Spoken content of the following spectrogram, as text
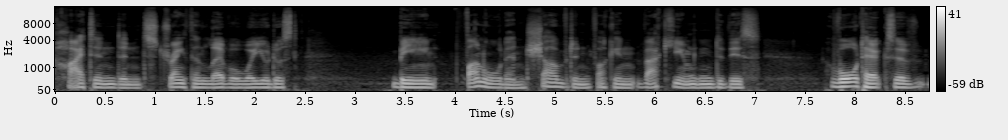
heightened and strengthened level where you're just being funneled and shoved and fucking vacuumed into this vortex of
